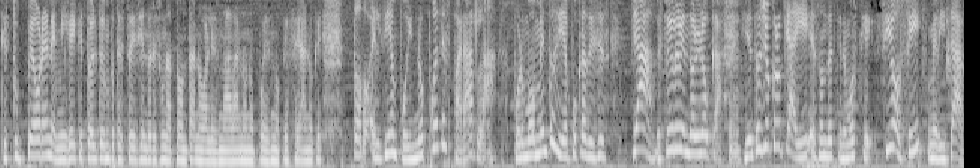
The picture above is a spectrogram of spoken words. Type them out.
que es tu peor enemiga y que todo el tiempo te está diciendo eres una tonta, no vales nada, no, no puedes, no, que fea, no, que todo el tiempo y no puedes pararla. Por momentos y épocas dices, ya, me estoy volviendo loca. Y entonces yo creo que ahí es donde tenemos que sí o sí meditar.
